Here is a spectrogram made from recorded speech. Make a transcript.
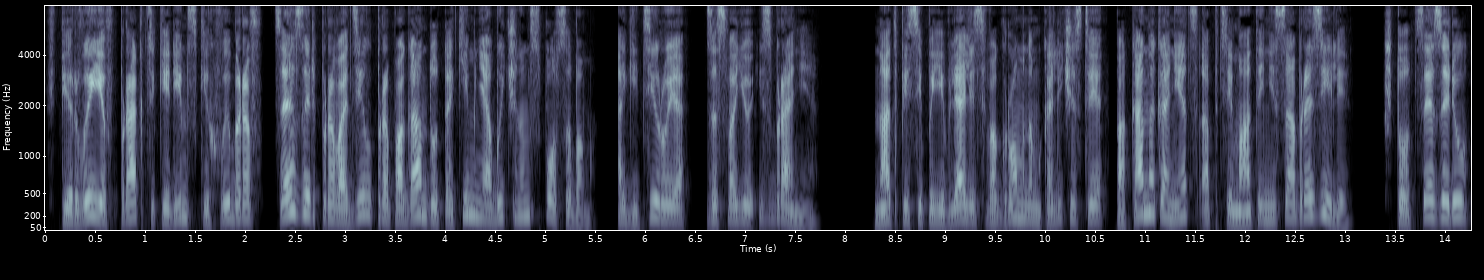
Впервые в практике римских выборов Цезарь проводил пропаганду таким необычным способом, агитируя за свое избрание. Надписи появлялись в огромном количестве, пока, наконец, оптиматы не сообразили, что Цезарю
